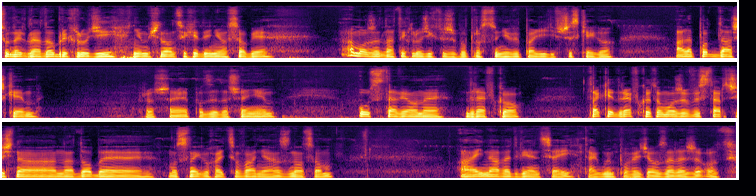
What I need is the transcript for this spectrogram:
Szacunek dla dobrych ludzi, nie myślących jedynie o sobie, a może dla tych ludzi, którzy po prostu nie wypalili wszystkiego, ale pod daszkiem, proszę, pod zadaszeniem, ustawione drewko. Takie drewko to może wystarczyć na, na dobę mocnego hajcowania z nocą, a i nawet więcej, tak bym powiedział, zależy od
